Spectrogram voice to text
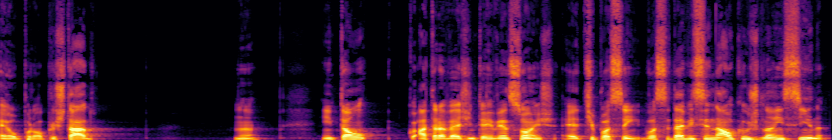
É o próprio Estado. Né? Então, através de intervenções. É tipo assim: você deve ensinar o que o Islã ensina.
